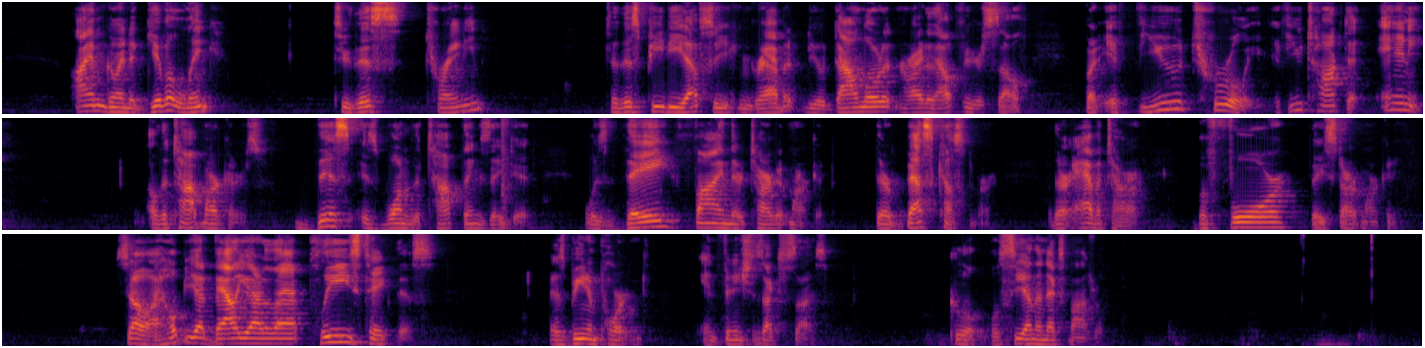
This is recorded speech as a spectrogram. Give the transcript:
I'm going to give a link to this training, to this PDF, so you can grab it, you know, download it and write it out for yourself. But if you truly, if you talk to any of the top marketers, this is one of the top things they did was they find their target market, their best customer, their avatar before they start marketing. So I hope you got value out of that. Please take this as being important and finish this exercise. Cool. We'll see you on the next module.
